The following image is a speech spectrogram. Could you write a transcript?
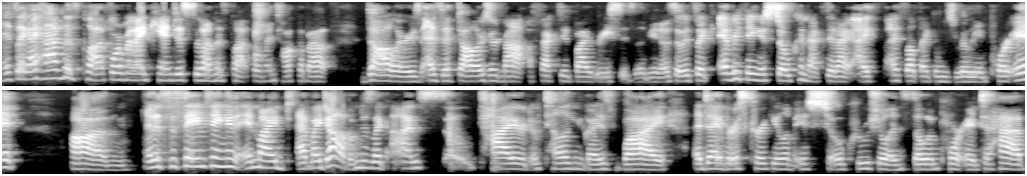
it's like i have this platform and i can't just sit on this platform and talk about dollars as if dollars are not affected by racism you know so it's like everything is so connected i i, I felt like it was really important um, and it's the same thing in, in my at my job. I'm just like, I'm so tired of telling you guys why a diverse curriculum is so crucial and so important to have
